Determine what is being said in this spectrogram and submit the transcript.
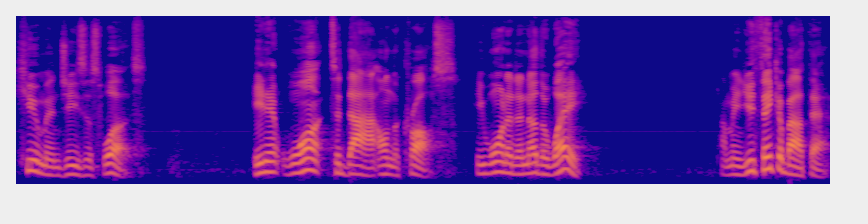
human Jesus was. He didn't want to die on the cross. He wanted another way. I mean, you think about that.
